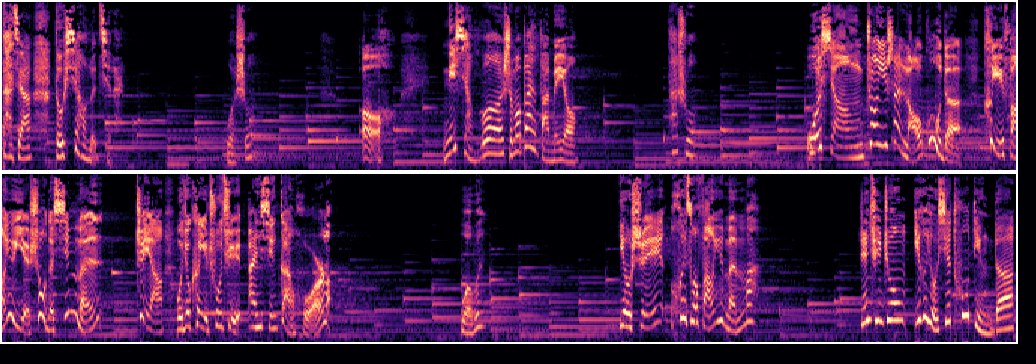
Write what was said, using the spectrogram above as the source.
大家都笑了起来。我说：“哦。”你想过什么办法没有？他说：“我想装一扇牢固的、可以防御野兽的新门，这样我就可以出去安心干活了。”我问：“有谁会做防御门吗？”人群中一个有些秃顶的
